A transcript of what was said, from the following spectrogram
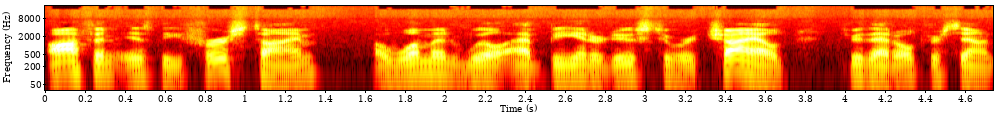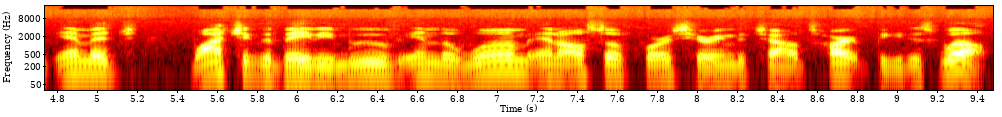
often is the first time a woman will uh, be introduced to her child through that ultrasound image, watching the baby move in the womb, and also, of course, hearing the child's heartbeat as well.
